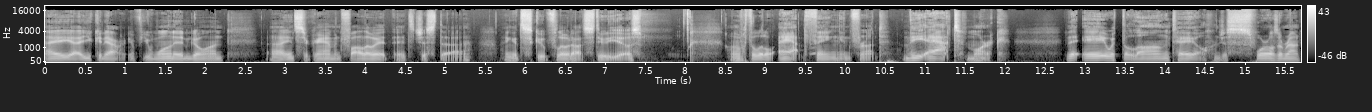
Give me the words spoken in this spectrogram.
I, uh, you could, uh, if you wanted, go on uh, Instagram and follow it. It's just, uh, I think it's scoopflow.studios with the little at thing in front. The at mark. The A with the long tail and just swirls around.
